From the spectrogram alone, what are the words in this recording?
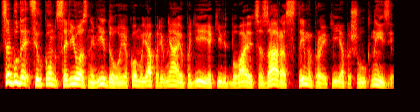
Це буде цілком серйозне відео, у якому я порівняю події, які відбуваються зараз, з тими, про які я пишу у книзі.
